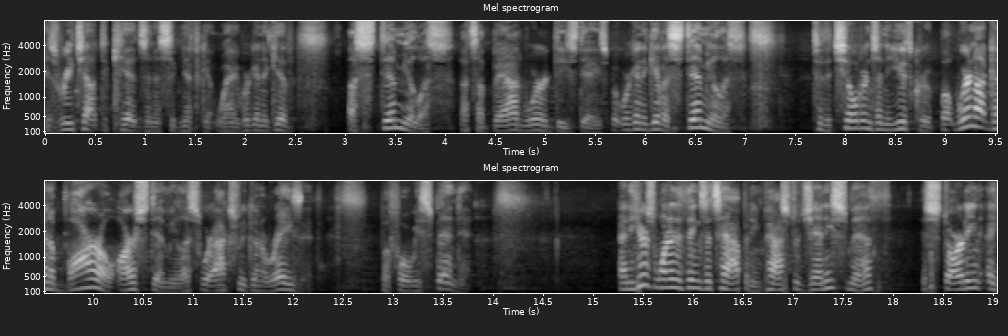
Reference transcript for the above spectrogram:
is reach out to kids in a significant way. We're going to give a stimulus. That's a bad word these days, but we're going to give a stimulus to the children's and the youth group. But we're not going to borrow our stimulus, we're actually going to raise it before we spend it. And here's one of the things that's happening Pastor Jenny Smith is starting a,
